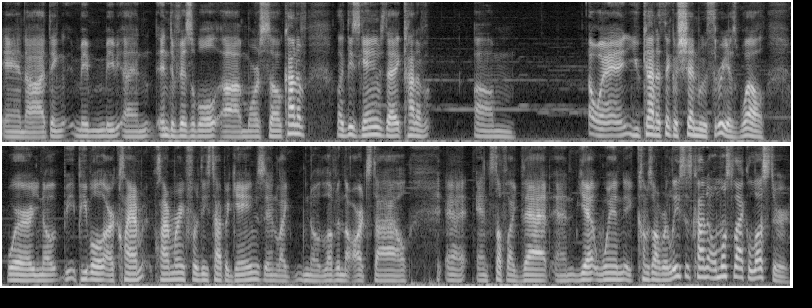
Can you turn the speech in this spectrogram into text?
and uh, I think maybe maybe and Indivisible uh, more so. Kind of like these games that kind of um, Oh, and you kind of think of Shenmue 3 as well, where you know pe- people are clam- clamoring for these type of games and like you know loving the art style and, and stuff like that, and yet when it comes on release, it's kind of almost lackluster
